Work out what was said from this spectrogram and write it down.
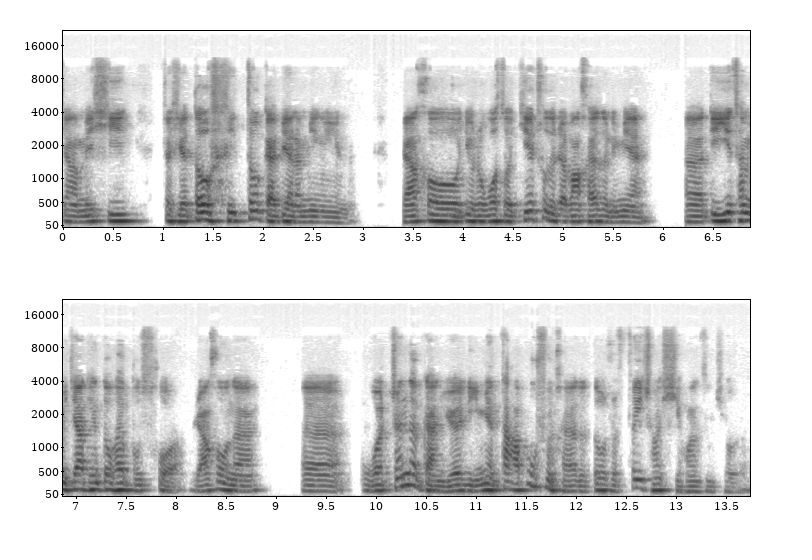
像梅西，这些都 都改变了命运。然后就是我所接触的这帮孩子里面，呃，第一，他们家庭都还不错，然后呢，呃，我真的感觉里面大部分孩子都是非常喜欢足球的。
